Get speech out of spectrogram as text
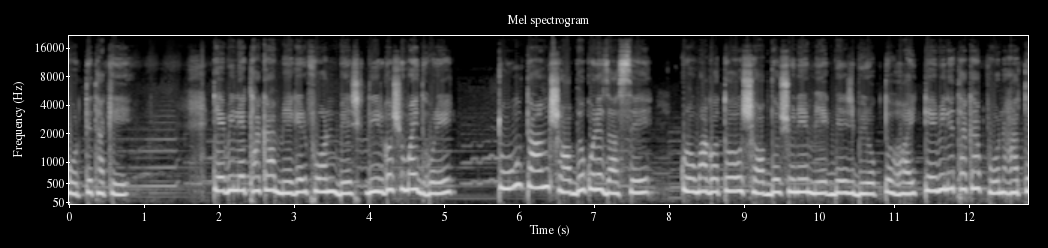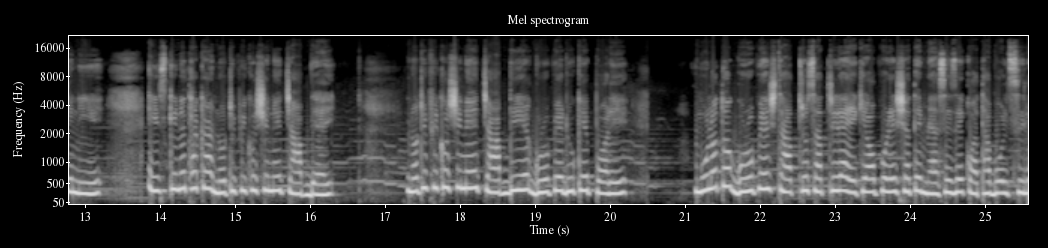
করতে থাকে। টেবিলে থাকা মেঘের ফোন বেশ দীর্ঘ সময় ধরে টুং টাং শব্দ করে যাচ্ছে। ক্রমাগত শব্দ শুনে মেঘ বেশ বিরক্ত হয়। টেবিলে থাকা ফোন হাতে নিয়ে স্ক্রিনে থাকা নোটিফিকেশনে চাপ দেয়। নোটিফিকেশনে চাপ দিয়ে গ্রুপে ঢুকে পড়ে মূলত গ্রুপের ছাত্রছাত্রীরা একে অপরের সাথে মেসেজে কথা বলছিল,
